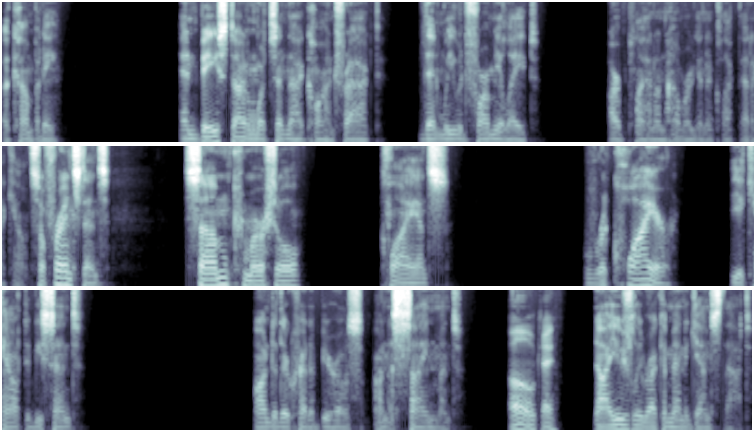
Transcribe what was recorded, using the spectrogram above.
a company. And based on what's in that contract, then we would formulate our plan on how we're going to collect that account. So, for instance, some commercial clients require the account to be sent onto their credit bureaus on assignment. Oh, okay. Now, I usually recommend against that.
